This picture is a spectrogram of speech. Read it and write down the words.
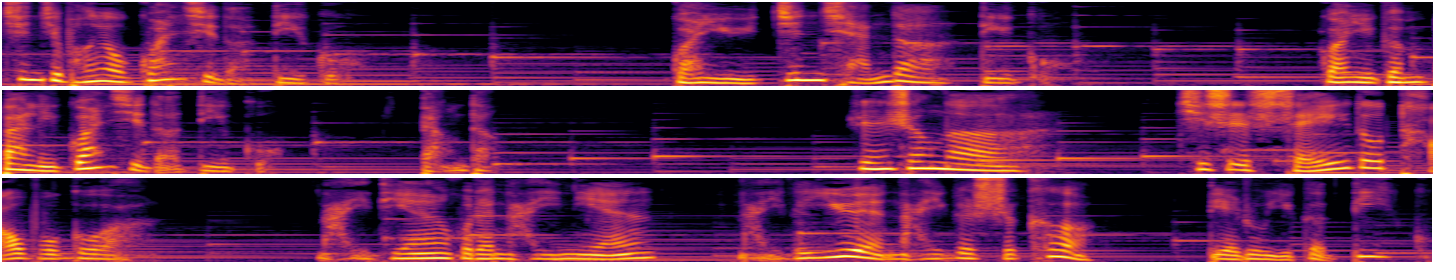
亲戚朋友关系的低谷。关于金钱的低谷，关于跟伴侣关系的低谷，等等。人生呢，其实谁都逃不过哪一天或者哪一年、哪一个月、哪一个时刻跌入一个低谷。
